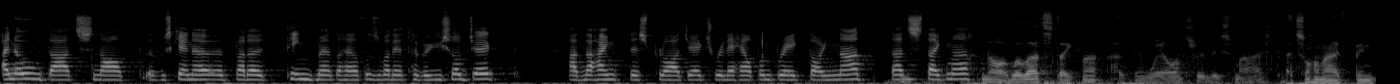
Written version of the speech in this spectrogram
I know that's not it was kind of a bit of teens mental health was a bit of a taboo subject and I think this project's really helping break down that that mm. stigma. No, well, that stigma has been well and truly smashed. It's something I've been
